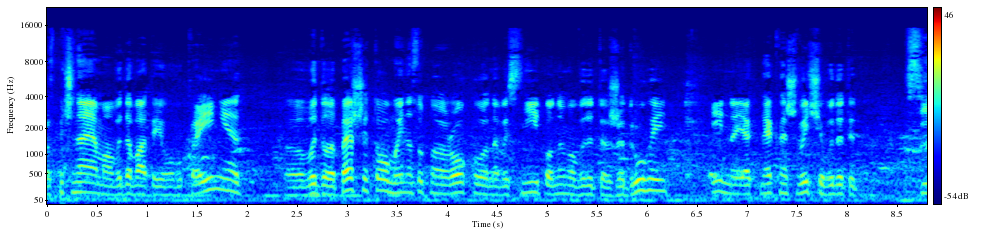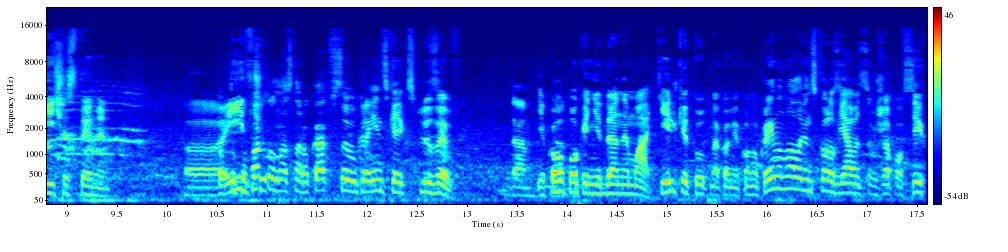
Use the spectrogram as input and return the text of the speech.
розпочинаємо видавати його в Україні. Видали перший том, і наступного року навесні плануємо видати вже другий і як якнайшвидше видати всі частини. Тобто, і... по факту у нас на руках все український ексклюзив, да, якого да. поки ніде нема. Тільки тут на Комікон Україна, ну, але він скоро з'явиться вже по всіх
